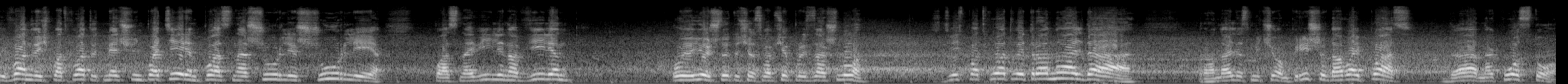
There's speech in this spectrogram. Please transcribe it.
Иванович подхватывает, мяч еще не потерян. Пас на Шурли, Шурли. Пас на Виллина, Виллин. Ой-ой-ой, что это сейчас вообще произошло? Здесь подхватывает Рональдо. Рональдо с мячом. Криша, давай пас. Да, на Косту.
